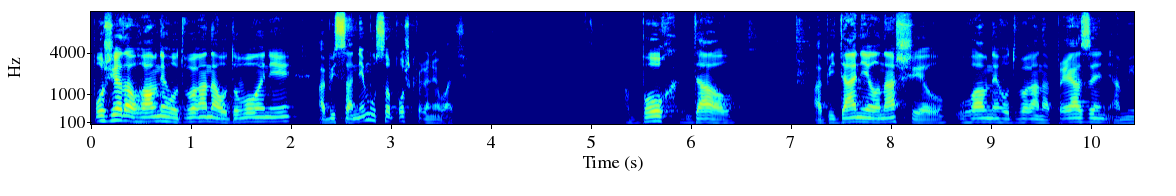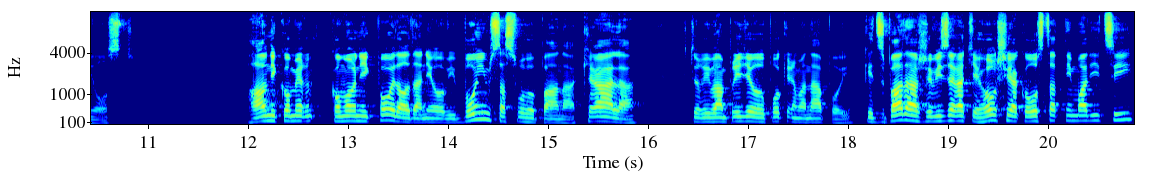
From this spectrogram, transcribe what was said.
Požiadal hlavného dvorana o dovolenie, aby sa nemusel poškvrňovať. A Boh dal, aby Daniel našiel u hlavného dvorana priazeň a milosť. Hlavný komorník povedal Danielovi, bojím sa svojho pána, kráľa, ktorý vám pridelil pokrm a nápoj. Keď zbadá, že vyzeráte horšie ako ostatní mladíci,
